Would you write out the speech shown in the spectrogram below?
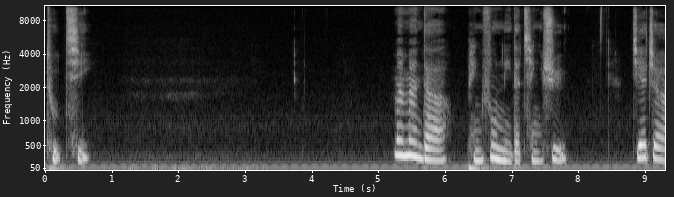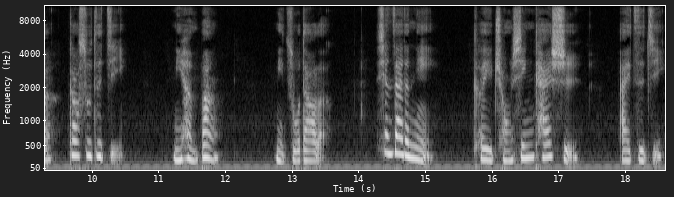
吐气，慢慢的平复你的情绪。接着告诉自己，你很棒，你做到了。现在的你可以重新开始爱自己。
